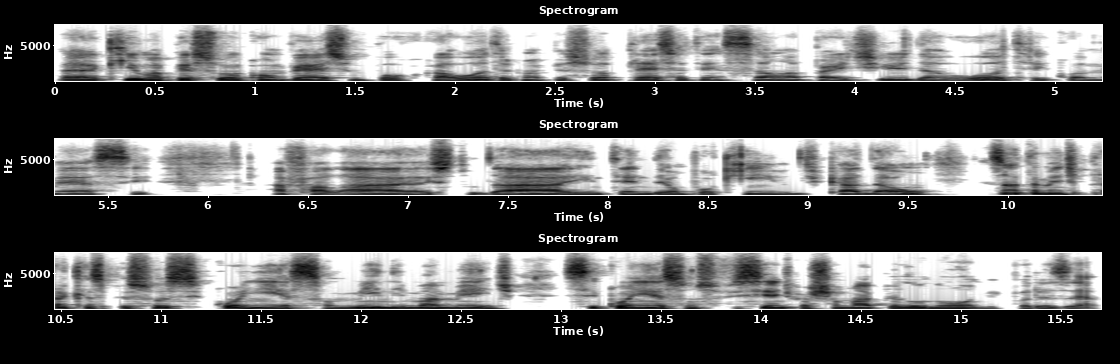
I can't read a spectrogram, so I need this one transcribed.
é, que uma pessoa converse um pouco com a outra, que uma pessoa preste atenção a partir da outra e comece a falar, a estudar e entender um pouquinho de cada um, exatamente para que as pessoas se conheçam, minimamente se conheçam o suficiente para chamar pelo nome, por exemplo.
